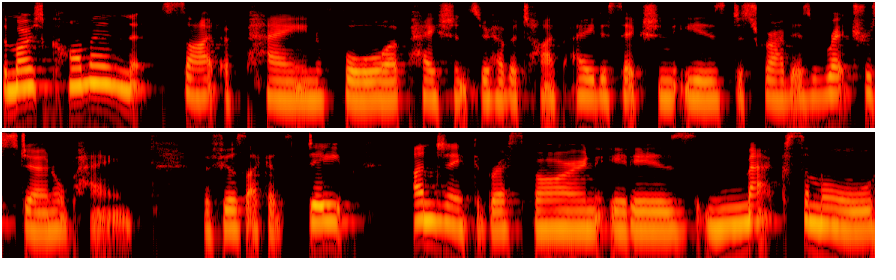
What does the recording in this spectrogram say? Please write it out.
The most common site of pain for patients who have a type A dissection is described as retrosternal pain. It feels like it's deep underneath the breastbone. It is maximal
